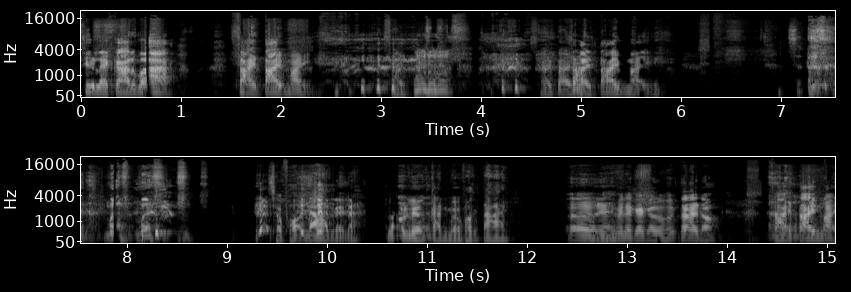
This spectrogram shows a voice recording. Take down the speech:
ชื่อรายการว่าสายใต้ใหม่ สายใต้สายใต้ใหม่ เหมือนเหมือน เฉพาะด้านเลยนะเราเรื่องการเมืองภาคใต้ เออไงเป็นรายการการเมืองภาคใต้เนาะสายใต้ใหม่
